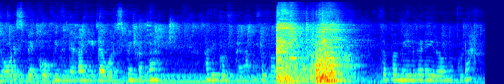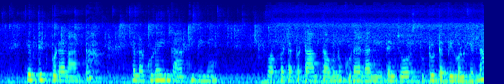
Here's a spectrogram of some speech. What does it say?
ಜೋಡಿಸ್ಬೇಕು, ಇದನ್ನೆಲ್ಲ ನೀಟಾಗಿ ಒರೆಸ್ಬೇಕಲ್ಲ? ಅದಕ್ಕೋಸ್ಕರ ಸ್ವಲ್ಪ ಸ್ವಲ್ಪ ಮೇಲ್ಗಡೆ ಇರೋನು ಕೂಡ ಎತ್ತಿಟ್ಬಿಡೋಣ ಅಂತ ಎಲ್ಲ ಕೂಡ ಹಿಂಗೆ ಹಾಕಿದ್ದೀನಿ. ಇವಾಗ ಪಟ ಪಟ ಅಂತ ಅವನು ಕೂಡ ಎಲ್ಲ ನೀಟಾಗಿ ಜೋಡಿಸ್ಬಿಟ್ಟು ಡಬ್ಬಿಗಳಿಗೆಲ್ಲ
